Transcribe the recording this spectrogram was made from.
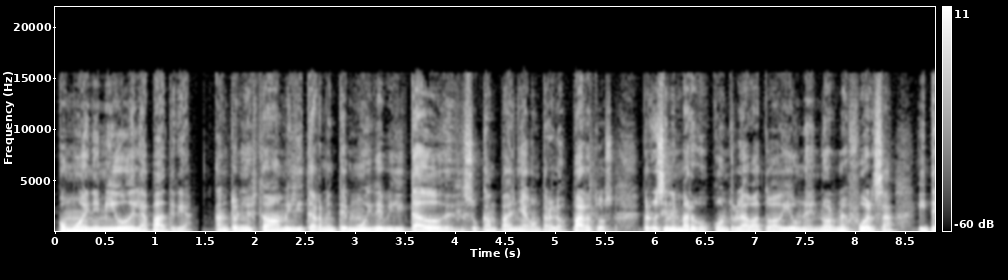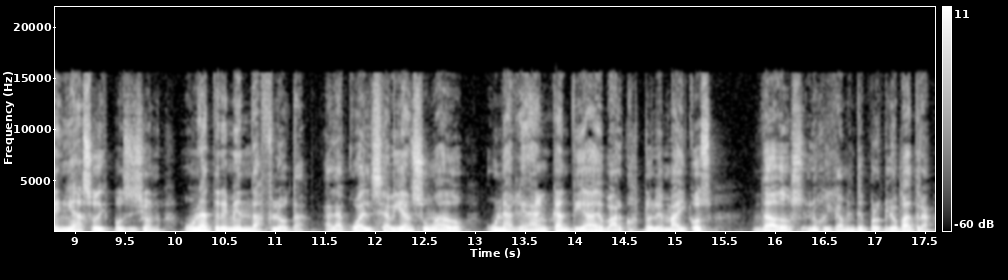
como enemigo de la patria. Antonio estaba militarmente muy debilitado desde su campaña contra los partos, pero sin embargo controlaba todavía una enorme fuerza y tenía a su disposición una tremenda flota, a la cual se habían sumado una gran cantidad de barcos tolemaicos dados lógicamente por Cleopatra,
